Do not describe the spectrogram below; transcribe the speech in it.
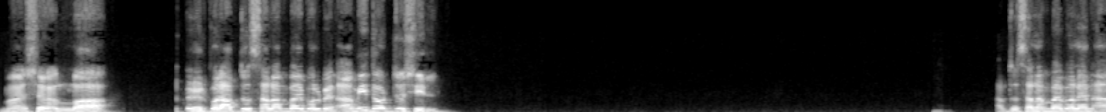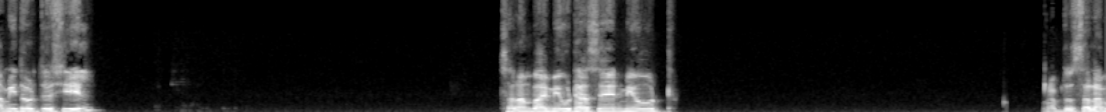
মাশাআল্লাহ। এরপর আব্দুল সালাম ভাই বলবেন, আমি ধৈর্যশীল। আব্দুল সালাম ভাই বলেন, আমি ধৈর্যশীল। সালাম ভাই, মিউট আছেন মিউট। আব্দুল সালাম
